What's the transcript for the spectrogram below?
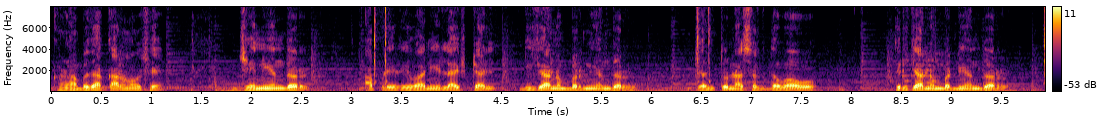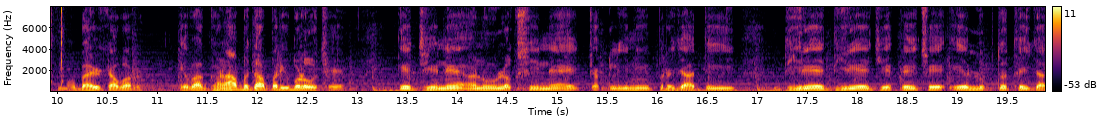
ઘણા બધા કારણો છે. જેની અંદર આપણે રહેવાની લાઈફસ્ટાઈલ બીજા નંબરની અંદર જંતુનાશક દવાઓ, ત્રીજા નંબરની અંદર મોબાઈલ ટાવર એવા ઘણા બધા પરિબળો છે. કે જેને અનુલક્ષીને ચકલીની પ્રજાતિ ધીરે ધીરે જે કંઈ છે એ લુપ્ત થઈ જા,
